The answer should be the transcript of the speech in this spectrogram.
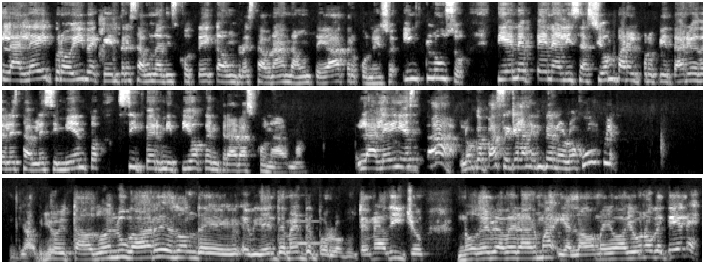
la ley prohíbe que entres a una discoteca, a un restaurante, a un teatro con eso. Incluso tiene penalización para el propietario del establecimiento si permitió que entraras con arma. La ley está, lo que pasa es que la gente no lo cumple. Ya, yo he estado en lugares donde evidentemente, por lo que usted me ha dicho, no debe haber arma y al lado mío hay uno que tiene.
